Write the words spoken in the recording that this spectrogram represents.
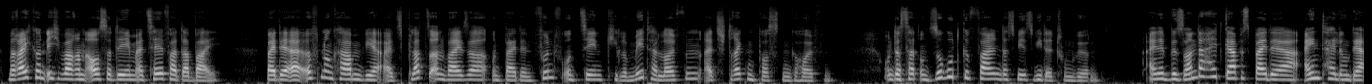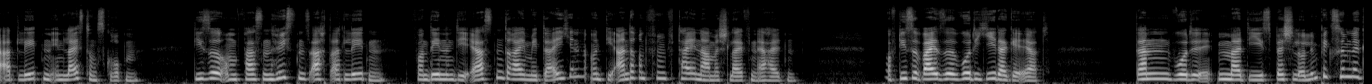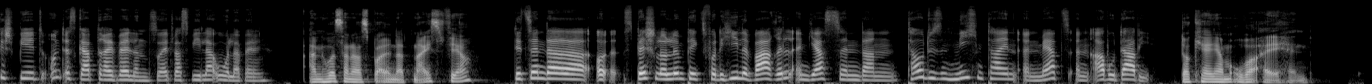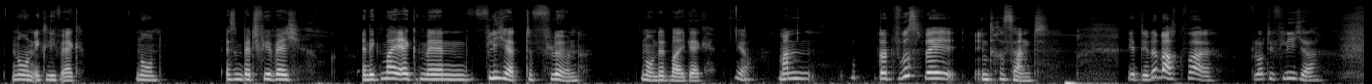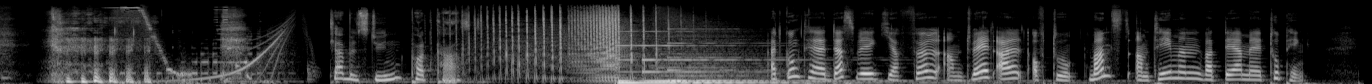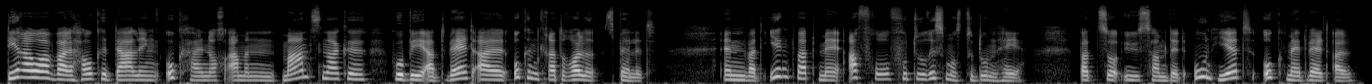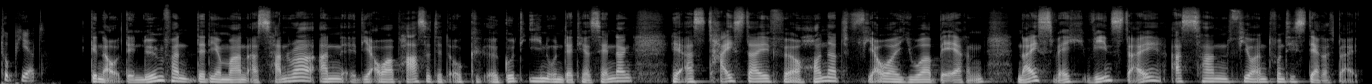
Mareike und ich waren außerdem als Helfer dabei. Bei der Eröffnung haben wir als Platzanweiser und bei den 5 und 10 Kilometerläufen als Streckenposten geholfen. Und das hat uns so gut gefallen, dass wir es wieder tun würden. Eine Besonderheit gab es bei der Einteilung der Athleten in Leistungsgruppen. Diese umfassen höchstens acht Athleten, von denen die ersten drei Medaillen und die anderen fünf Teilnahmeschleifen erhalten. Auf diese Weise wurde jeder geehrt. Dann wurde immer die Special Olympics Hymne gespielt und es gab drei Wellen, so etwas wie Laola-Wellen. An Hursanas Ball nat nice fair? Da äh, Special Olympics voor de hele Warel en jas sind dann 2019 in März in Abu Dhabi. Da kehr jam Oberei hin. Nun, ich lief eck. Nun, ist ein Bett viel weg. Und ich mei eck mein Flieger te flöhen. Nun, dit mei ich eck. Ja, man, das wusst wel interessant. Ja, dit aber auch Qual. Blott die Flieger. Klabbelstühn Podcast. Et gungt her desweg ja voll am Weltall auf du manst am Themen wat der me tupping. Dirauer weil Hauke Darling uck hal noch ammen Mahnsnacke, wobei at Weltall ucken grad Rolle spellet. En wat irgendwat me Afrofuturismus zu tun he. Wat so üs ham det unhiert, uck met Weltall tupiert. Genau, den Nöm von der Diaman Asanra an die Auer passetet auch äh, gut ihn und der Sendang. Er as teistei für 104 Jahre Bären. Nice weg, wenstei, asan 24 Sterefdei.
